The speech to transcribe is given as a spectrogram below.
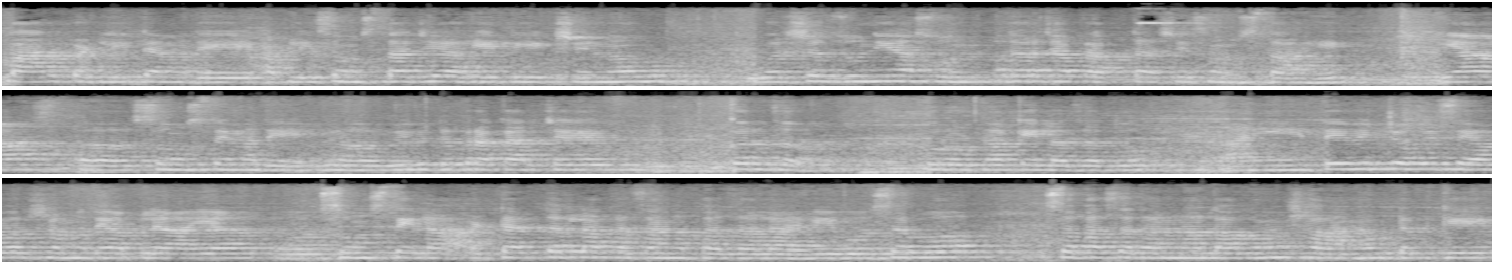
पार पडली. त्यामध्ये आपली संस्था जी आहे ती एकशे नऊ वर्ष जुनी असून दर्जा प्राप्त अशी संस्था आहे. या संस्थेमध्ये विविध प्रकारचे कर्ज पुरवठा केला जातो. आणि तेवीस चोवीस या वर्षामध्ये आपल्या या संस्थेला अठ्ठ्याहत्तर लाखाचा नफा झाला आहे व सर्व सभासदांना लाभांश हा नऊ टक्के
